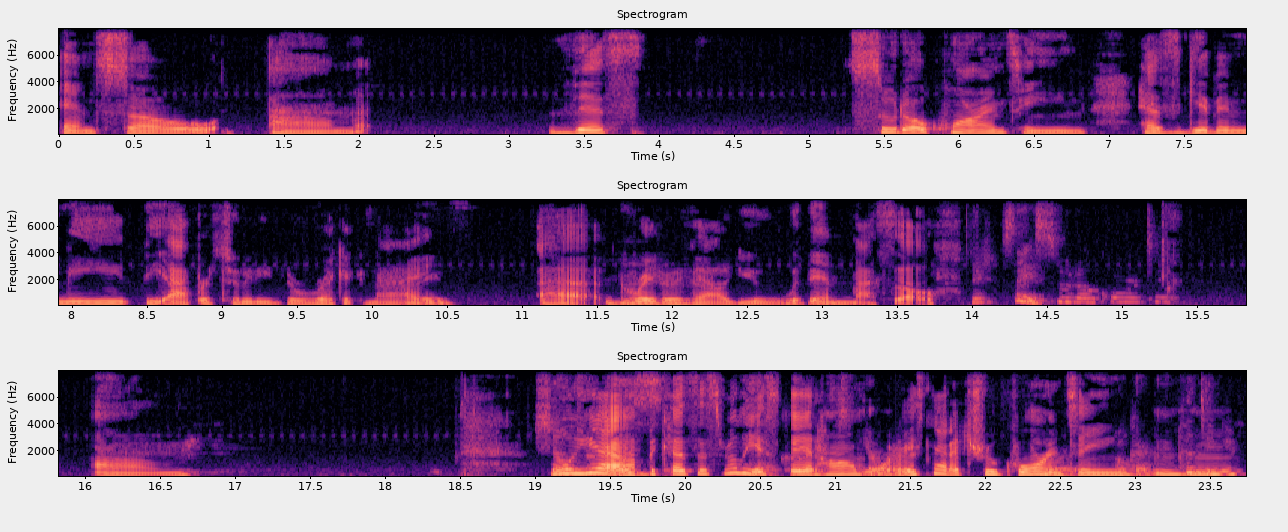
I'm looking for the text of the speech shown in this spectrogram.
And so, um, this pseudo quarantine has given me the opportunity to recognize uh, greater hmm value within myself. Did you say pseudo quarantine? Um, well, yeah, as because it's really a yeah, correct. stay-at-home order. right. It's not a true You're right. quarantine. Okay, hmm continue.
